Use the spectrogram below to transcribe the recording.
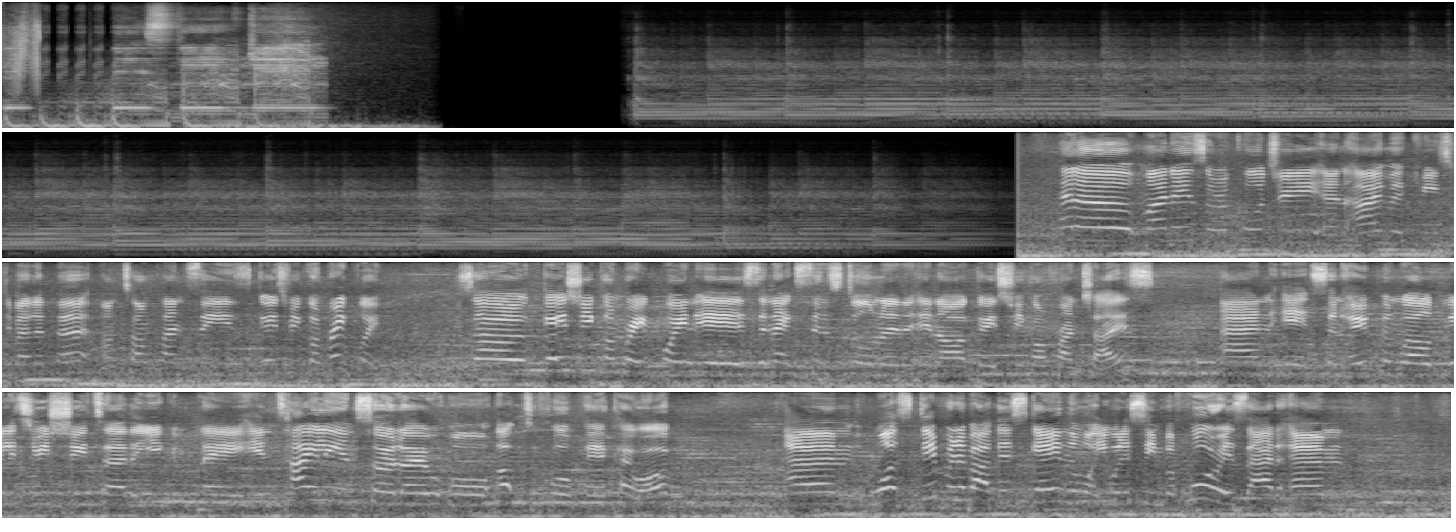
Mistaken. Developer on Tom Clancy's Ghost Recon Breakpoint. So Ghost Recon Breakpoint is the next installment in our Ghost Recon franchise and it's an open world military shooter that you can play entirely in solo or up to four player co-op. Um, what's different about this game than what you would have seen before is that um,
